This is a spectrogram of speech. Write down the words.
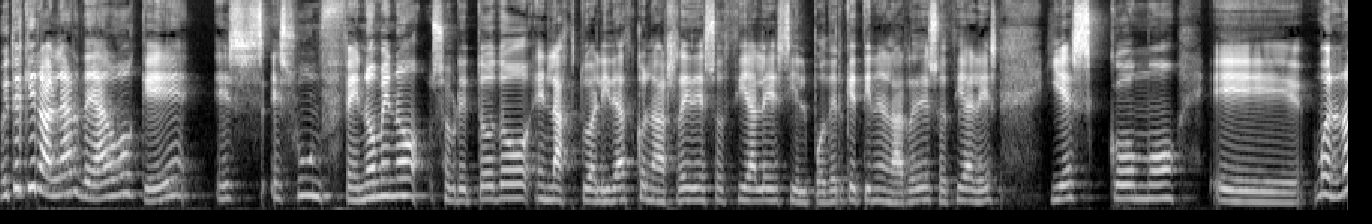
Hoy te quiero hablar de algo que es, un fenómeno, sobre todo en la actualidad con las redes sociales y el poder que tienen las redes sociales, y es como, eh, bueno,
